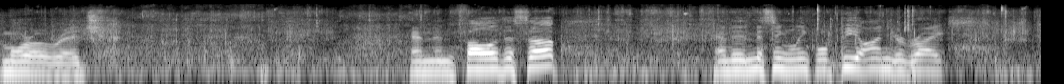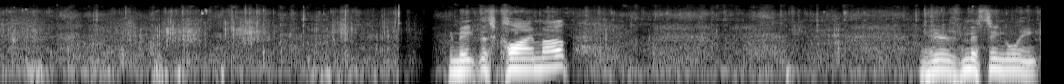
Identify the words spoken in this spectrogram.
Moro Ridge and then follow this up and then missing link will be on your right. You make this climb up, and here's missing link.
